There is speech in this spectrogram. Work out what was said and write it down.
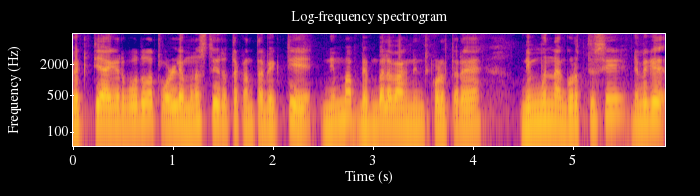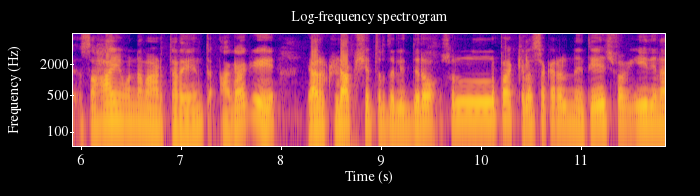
ವ್ಯಕ್ತಿಯಾಗಿರ್ಬೋದು ಅಥವಾ ಒಳ್ಳೆ ಮನಸ್ಸು ಇರತಕ್ಕಂಥ ವ್ಯಕ್ತಿ ನಿಮ್ಮ ಬೆಂಬಲವಾಗಿ ನಿಂತ್ಕೊಳ್ತಾರೆ, ನಿಮ್ಮನ್ನು ಗುರುತಿಸಿ ನಿಮಗೆ ಸಹಾಯವನ್ನು ಮಾಡ್ತಾರೆ ಅಂತ. ಹಾಗಾಗಿ ಯಾರು ಕ್ರೀಡಾ ಕ್ಷೇತ್ರದಲ್ಲಿದ್ದರೋ ಸ್ವಲ್ಪ ಕೆಲಸ ಕಾರ್ಯಗಳನ್ನು ಯಥೇಚ್ಛವಾಗಿ ಈ ದಿನ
